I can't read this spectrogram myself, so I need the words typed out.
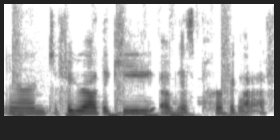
and to figure out the key of this perfect life.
